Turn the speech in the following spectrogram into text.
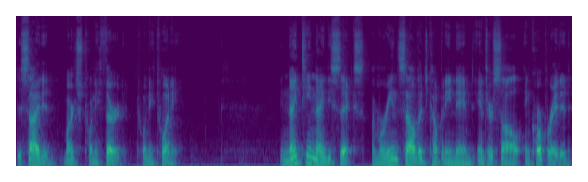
Decided March 23rd, 2020. In 1996, a marine salvage company named Intersal Incorporated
